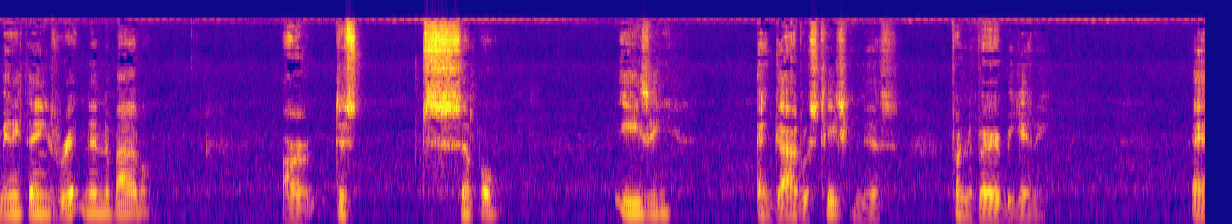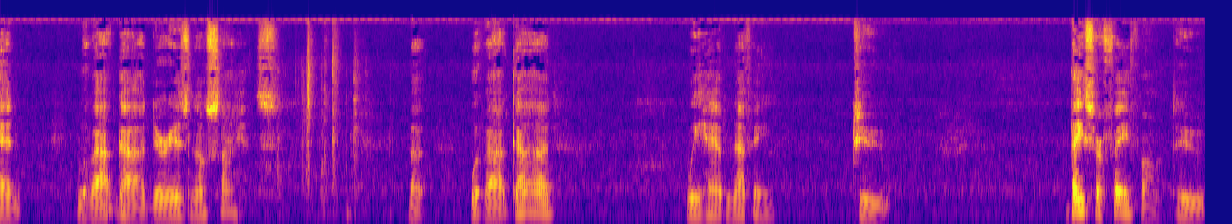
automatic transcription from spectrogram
Many things written in the Bible are just simple easy, and God was teaching this from the very beginning. And without God, there is no science. But without God, we have nothing to base our faith on, to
